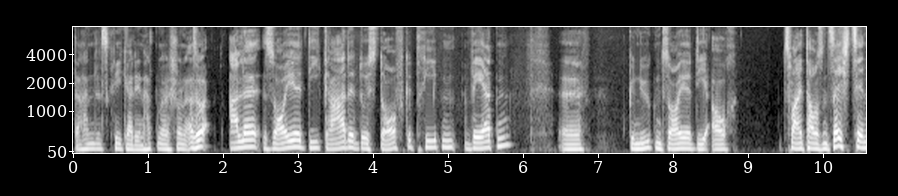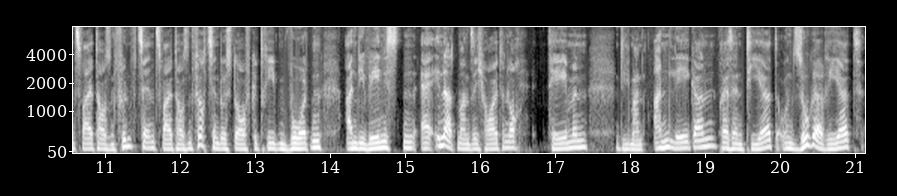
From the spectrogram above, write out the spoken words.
Der Handelskrieg, ja, den hatten wir schon. Also alle Säue, die gerade durchs Dorf getrieben werden. Äh, genügend Säue, die auch 2016, 2015, 2014 durchs Dorf getrieben wurden. An die wenigsten erinnert man sich heute noch. Themen, die man Anlegern präsentiert und suggeriert,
